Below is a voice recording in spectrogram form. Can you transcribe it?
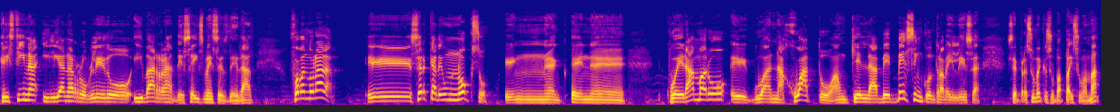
Cristina Iliana Robledo Ibarra, de seis meses de edad, fue abandonada eh, cerca de un Oxo en, en eh, Cuerámaro, eh, Guanajuato. Aunque la bebé se encontraba ilesa, se presume que su papá y su mamá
